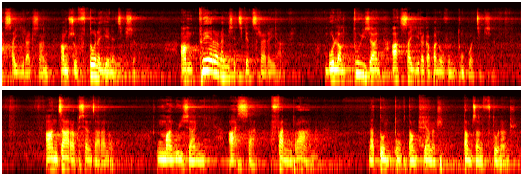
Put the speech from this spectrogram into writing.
asa iraka izany amin'izao fotoana iainantsika izao, amin'ny toerana misy antsika tsirairay avy. Mbola mitohy izany asa iraka ampanaovin'ny Tompo ho antsika izany. Anjarako sy anjaranao ny manohy izany asa fanirahana nataon'ny Tompo tamin'ny mpianatra tamin'izany fotoana andro izany.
